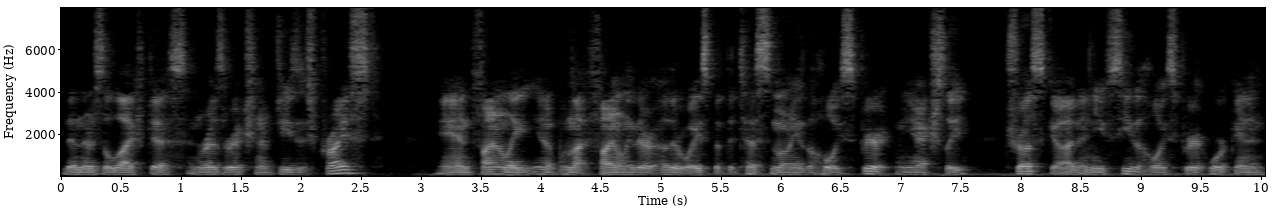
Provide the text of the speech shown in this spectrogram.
Then there's the life, death, and resurrection of Jesus Christ. And finally, you know, well, not finally, there are other ways, but the testimony of the Holy Spirit. When you actually trust God and you see the Holy Spirit working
